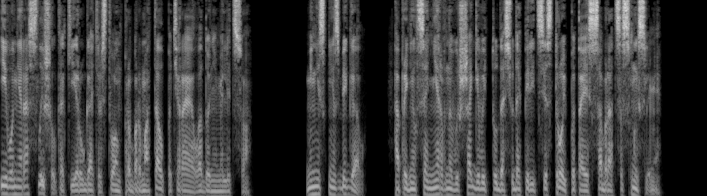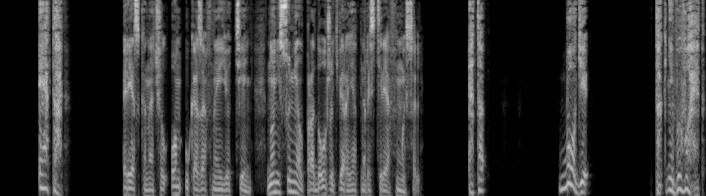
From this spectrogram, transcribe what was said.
Его не расслышал, какие ругательства он пробормотал, потирая ладонями лицо. Миниск не сбегал, а принялся нервно вышагивать туда-сюда перед сестрой, пытаясь собраться с мыслями. «Это!» Резко начал он, указав на ее тень, но не сумел продолжить, вероятно, растеряв мысль. «Это... боги! Так не бывает!»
